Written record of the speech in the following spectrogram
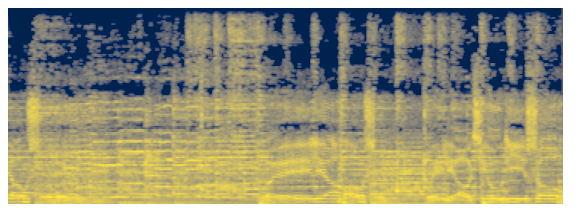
了谁，为了谁，为了秋的收获。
